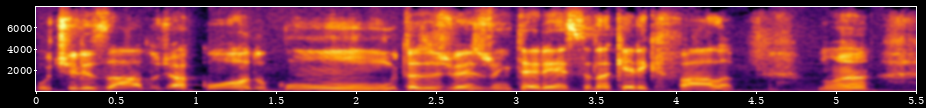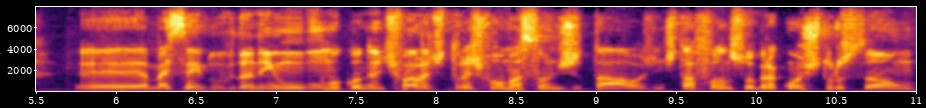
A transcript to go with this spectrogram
utilizado de acordo com muitas das vezes o interesse daquele que fala, não é? É, mas sem dúvida nenhuma, quando a gente fala de transformação digital, a gente está falando sobre a construção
